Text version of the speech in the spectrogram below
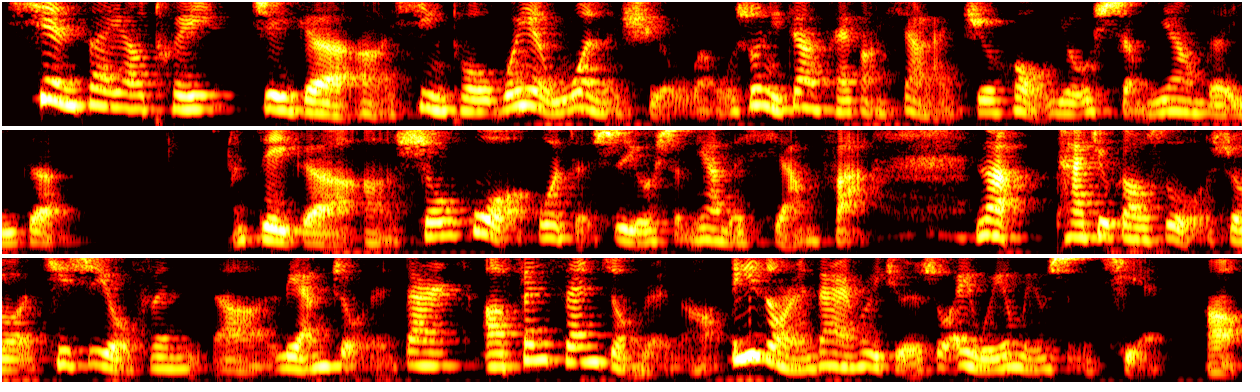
现在要推这个呃信托，我也问了学文，我说你这样采访下来之后，有什么样的一个？这个啊收获，或者是有什么样的想法，那他就告诉我说，其实有分啊两种人，当然啊分三种人啊。第一种人当然会觉得说，哎，我又没有什么钱啊，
